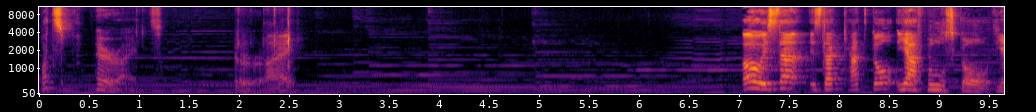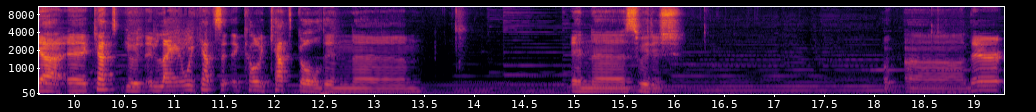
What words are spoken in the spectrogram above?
What's pyrite? Pyrite. Oh, is that is that cat gold? Yeah, fool's gold. Yeah, uh, cat gold. Like we cats call it cat gold in. Um, in uh, Swedish. Oh, uh, there.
